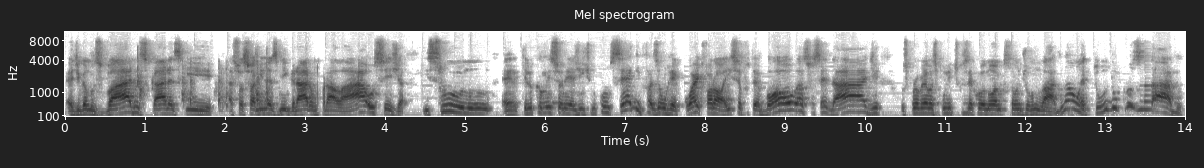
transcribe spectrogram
é, digamos, vários caras que as suas famílias migraram para lá, ou seja, isso não, é aquilo que eu mencionei, a gente não consegue fazer um recorte, falar, ó, isso é futebol, a sociedade, os problemas políticos e econômicos estão de um lado. Não, é tudo cruzado.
